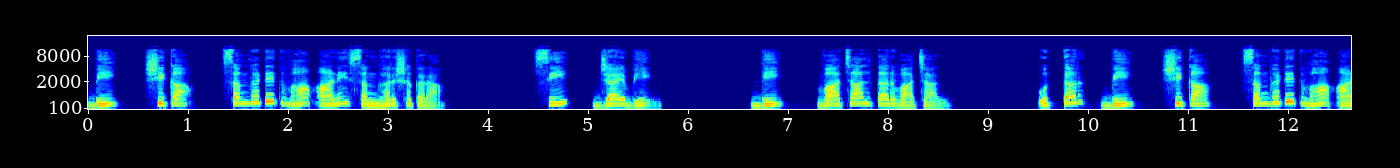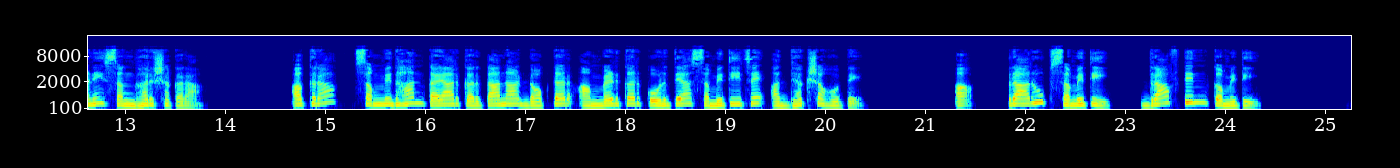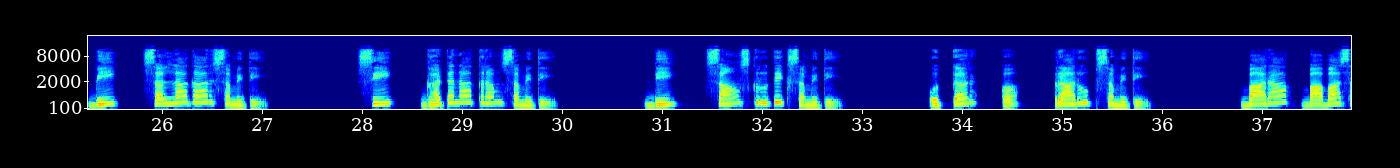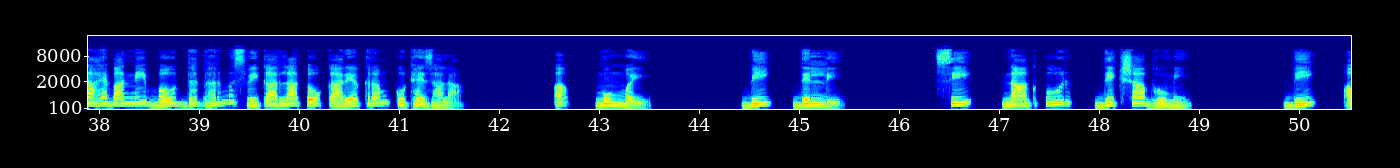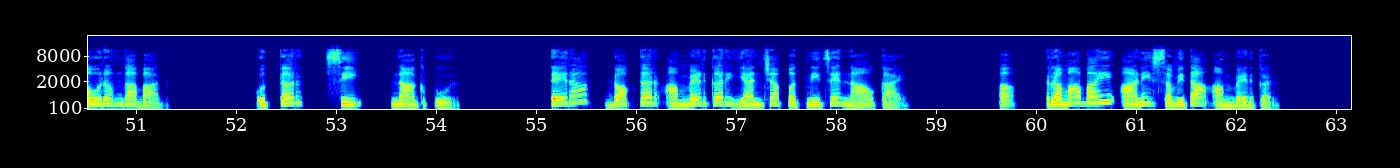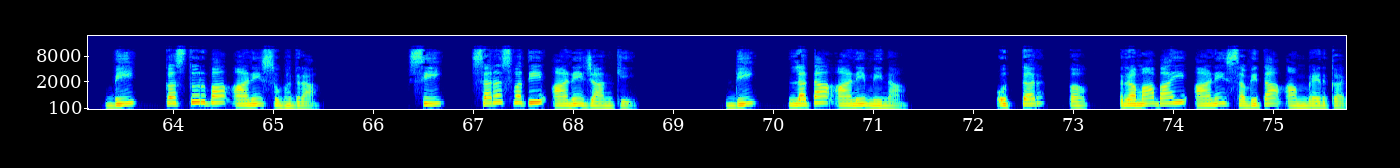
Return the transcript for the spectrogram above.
बी. शिका. संघटित व्हा आणि संघर्ष करा. सी. जय भीम. डी. वाचाल तर वाचाल. उत्तर बी. शिका. संघटित व्हा आणि संघर्ष करा. अकरा. संविधान तयार करताना डॉक्टर आंबेडकर कोणत्या समितीचे अध्यक्ष होते? प्रारूप समिती, ड्राफ्टिंग कमिटी। बी, सल्लागार समिति। सी, घटनाक्रम समिति। डी, सांस्कृतिक समिति। उत्तर, अ, प्रारूप समिती। बारा बाबा बाबासाहेबांनी बौद्ध धर्म स्वीकारला तो कार्यक्रम कुठे झाला? अ, Mumbai. B, Delhi. C, Nagpur, Dikshabhoomi. D, Aurangabad. उत्तर सी नागपूर. तेरा डॉक्टर आंबेडकर यांच्या पत्नीचे नाव काय? अ रमाबाई आणि सविता आंबेडकर. बी कस्तुरबा आणि सुभद्रा. सी सरस्वती आणि जानकी. डी लता आणि मीना. उत्तर अ रमाबाई आणि सविता आंबेडकर.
